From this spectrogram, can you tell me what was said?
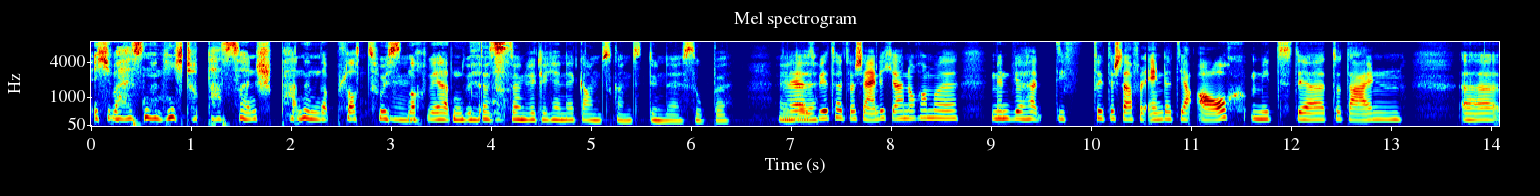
Ich weiß nur nicht, ob das so ein spannender Plot-Twist Hm. noch werden wird. Das ist dann wirklich eine ganz, ganz dünne Suppe. Wenn Naja, der- es wird halt wahrscheinlich auch noch einmal, meine, wir halt, die dritte Staffel endet ja auch mit der totalen, äh,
